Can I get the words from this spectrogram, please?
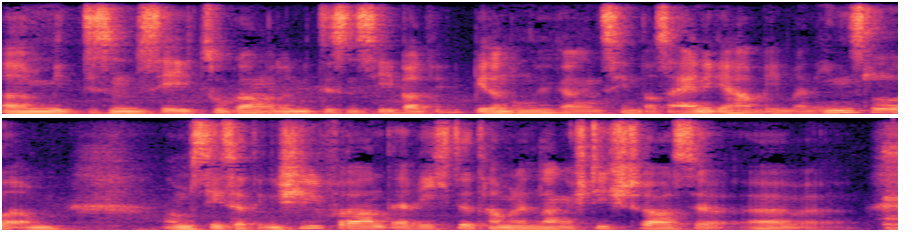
äh, mit diesem Seezugang oder mit diesen Seebadbädern umgegangen sind. Also einige haben eben eine Insel am, am seeseitigen Schilfrand errichtet, haben eine lange Stichstraße äh,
